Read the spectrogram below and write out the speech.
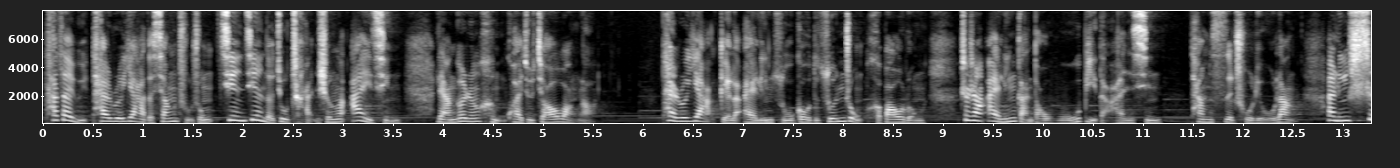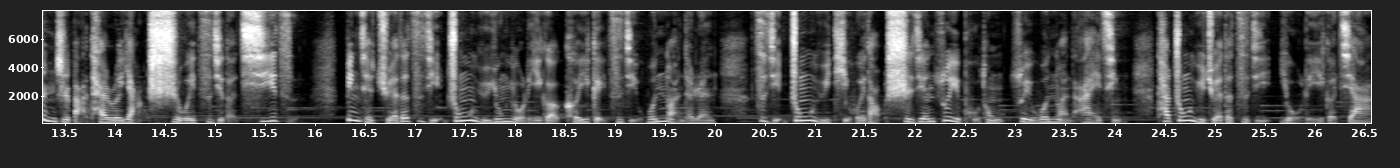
她在与泰瑞亚的相处中，渐渐的就产生了爱情，两个人很快就交往了。泰瑞亚给了艾琳足够的尊重和包容，这让艾琳感到无比的安心。他们四处流浪，艾琳甚至把泰瑞亚视为自己的妻子，并且觉得自己终于拥有了一个可以给自己温暖的人，自己终于体会到世间最普通、最温暖的爱情。她终于觉得自己有了一个家。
